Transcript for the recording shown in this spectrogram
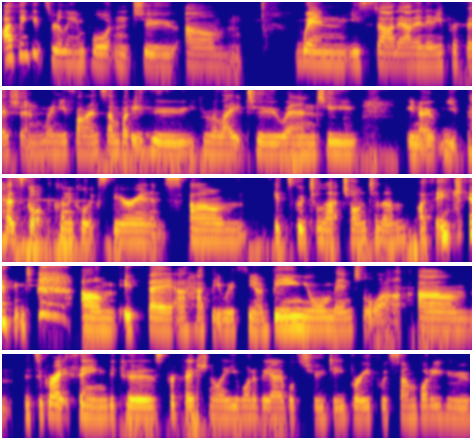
I think it's really important to um, when you start out in any profession, when you find somebody who you can relate to and who you know you, has got the clinical experience. Um, it's good to latch on to them, I think, and um, if they are happy with you know being your mentor, um, it's a great thing because professionally you want to be able to debrief with somebody who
